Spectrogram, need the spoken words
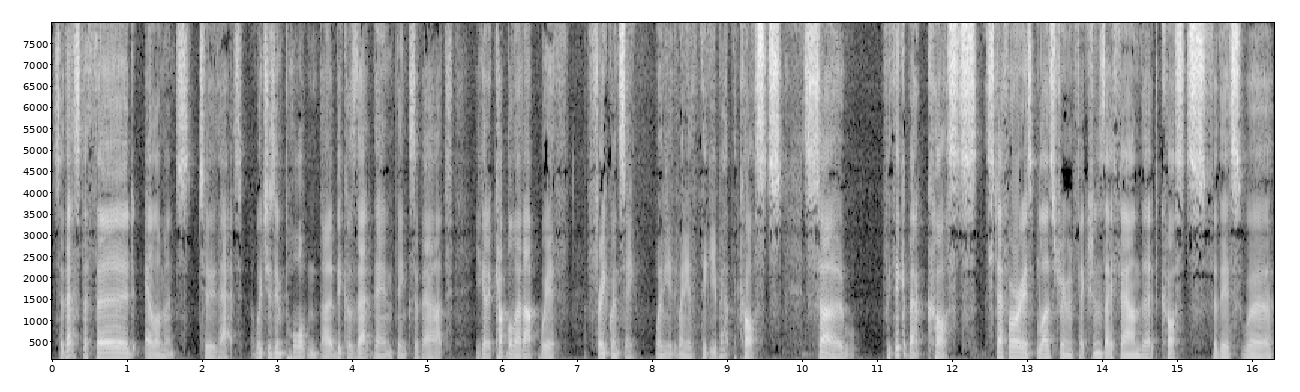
So that's the third element to that, which is important though, because that then thinks about you got to couple that up with frequency when you when you're thinking about the costs. So if we think about costs, Staph aureus bloodstream infections, they found that costs for this were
